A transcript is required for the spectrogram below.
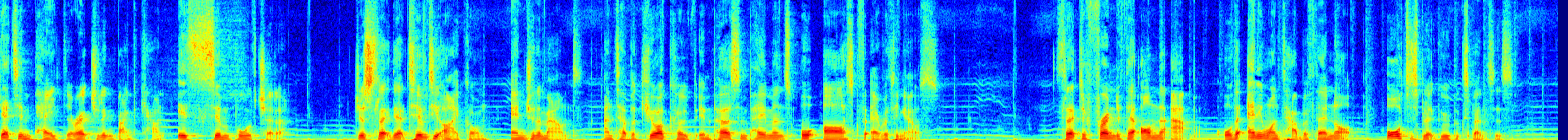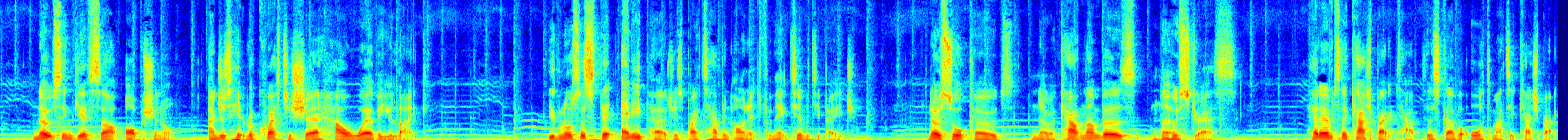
Getting paid direct to link bank account is simple with Cheddar. Just select the activity icon, enter an amount, and tap the QR code for in-person payments or ask for everything else. Select a friend if they're on the app or the Anyone tab if they're not, or to split group expenses. Notes and gifts are optional, and just hit request to share however you like. You can also split any purchase by tapping on it from the activity page. No sort codes, no account numbers, no stress. Head over to the cashback tab to discover automatic cashback.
